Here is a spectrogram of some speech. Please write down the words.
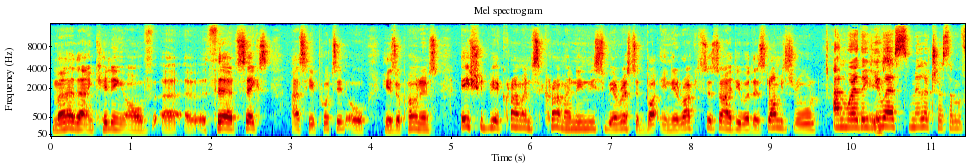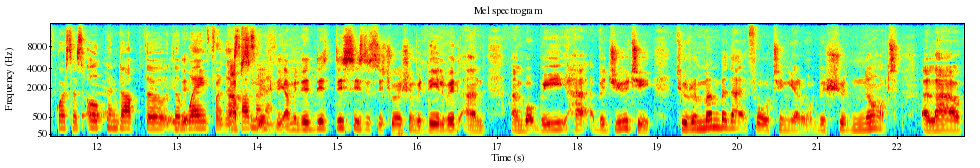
murder and killing of uh, a third sex as he puts it, or his opponents, it should be a crime and it's a crime and he needs to be arrested. But in Iraqi society where the Islamists rule. And where the US militarism, of course, has opened up the, the, the way for this, Absolutely. I mean, this, this is the situation we deal with, and, and what we have a duty to remember that 14 year old. We should not allow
